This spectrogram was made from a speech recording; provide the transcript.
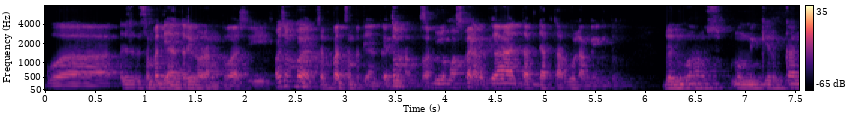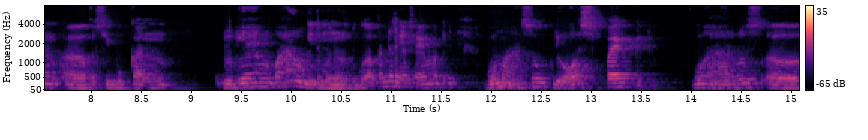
Gue eh, sempat dianterin orang tua sih. Oh sempat. Sempat sempat dianterin Itu orang tua. sebelum ospek. Ya, daftar ulang kayak gitu. Dan gue harus memikirkan eh, kesibukan dunia yang baru gitu menurut gue. Kan dari SMA gini, gue masuk di ospek gitu. Gue harus eh,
